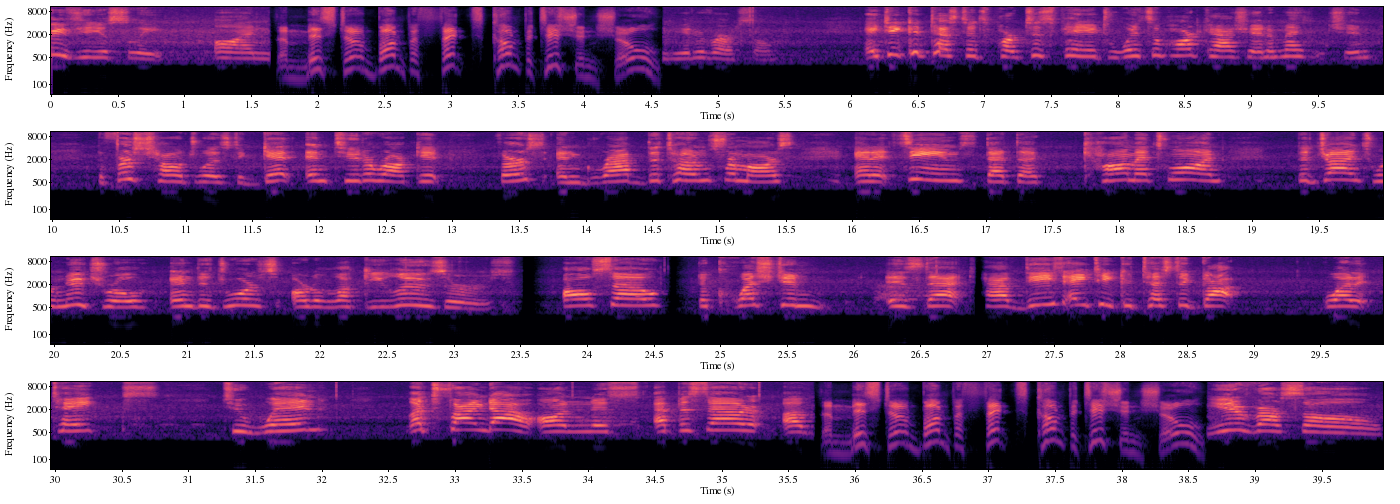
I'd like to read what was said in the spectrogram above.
Previously on The Mr. Bump Effects Competition Show. Universal. 18 contestants participated to win some hard cash and a mention. The first challenge was to get into the rocket first and grab the totems from Mars, and it seems that the Comets won. The Giants were neutral, and the Dwarfs are the lucky losers. Also, the question is that have these 18 contestants got what it takes to win? Let's find out on this episode of The Mr. Bump Effects Competition Show. Universal.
